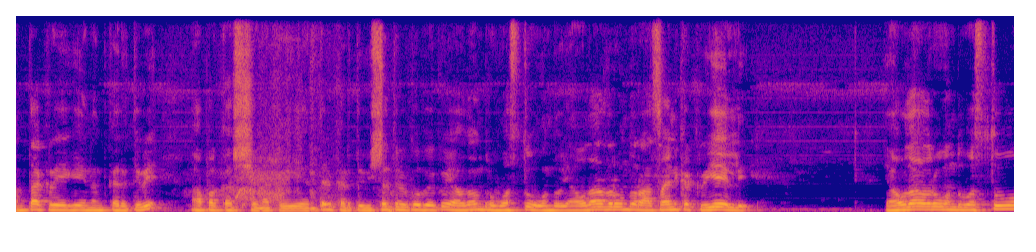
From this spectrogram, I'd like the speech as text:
ಅಂಥ ಕ್ರಿಯೆಗೆ ಏನಂತ ಕರಿತೀವಿ? ಅಪಕರ್ಷಣ ಕ್ರಿಯೆ ಅಂತೇಳಿ ಕರಿತೀವಿ. ಇಷ್ಟೇ ತಿಳ್ಕೊಬೇಕು. ಯಾವುದಾದ್ರೂ ವಸ್ತು ಒಂದು, ಯಾವುದಾದ್ರೂ ಒಂದು ರಾಸಾಯನಿಕ ಕ್ರಿಯೆಯಲ್ಲಿ ಯಾವುದಾದ್ರೂ ಒಂದು ವಸ್ತುವು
